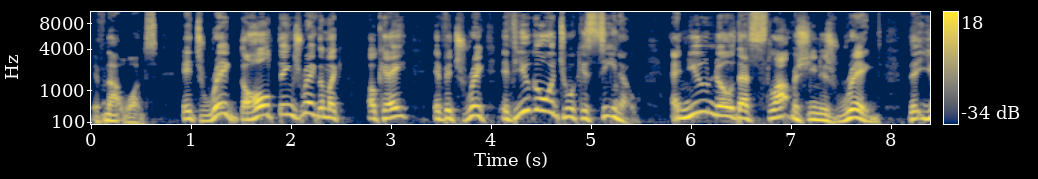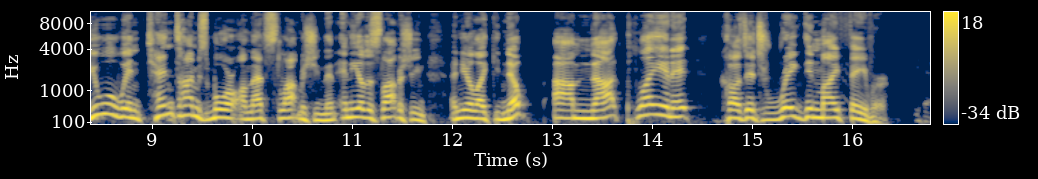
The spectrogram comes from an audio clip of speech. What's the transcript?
If not once. It's rigged. The whole thing's rigged. I'm like, okay, if it's rigged, if you go into a casino and you know that slot machine is rigged, that you will win 10 times more on that slot machine than any other slot machine, and you're like, nope, I'm not playing it because it's rigged in my favor. Yeah.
